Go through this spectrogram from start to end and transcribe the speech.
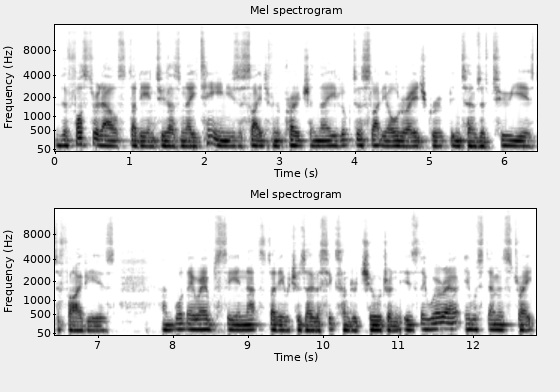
The Foster et al. study in 2018 used a slightly different approach, and they looked at a slightly older age group in terms of two years to five years. And what they were able to see in that study, which was over 600 children, is they were able to demonstrate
